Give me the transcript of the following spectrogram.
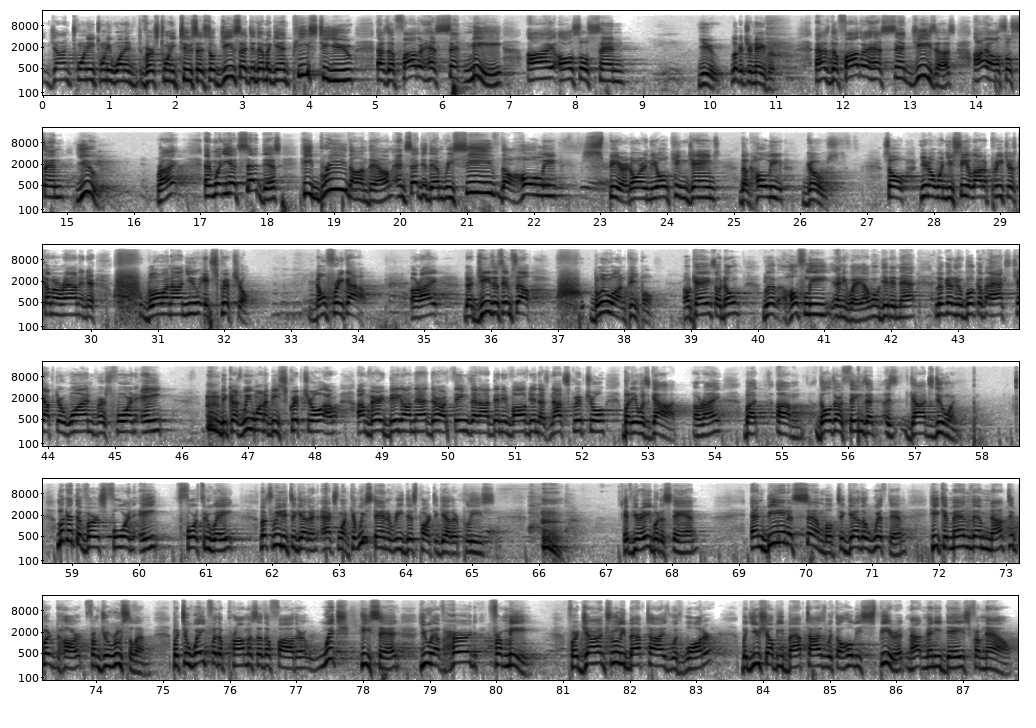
In John 20, 21, and verse 22 says, So Jesus said to them again, Peace to you, as the Father has sent me, I also send you. Look at your neighbor. As the Father has sent Jesus, I also send you. Right? And when he had said this, he breathed on them and said to them, Receive the Holy Spirit, or in the old King James, the Holy Ghost. So, you know, when you see a lot of preachers coming around and they're blowing on you, it's scriptural. Don't freak out. All right? That Jesus himself blew on people. Okay? So don't hopefully anyway, I won't get in that. Look at the book of Acts chapter 1 verse 4 and 8. because we want to be scriptural. I'm, I'm, very big on that. There are things that I've been involved in that's not scriptural, but it was God all right? But um, those are things that is God's doing. Look at the verse 4 and 8, 4 through 8. Let's read it together in Acts 1. Can we stand and read this part together, please? if you're able to stand. And being assembled together with them, he commanded them not to depart from Jerusalem, but to wait for the promise of the Father, which, he said, you have heard from me. For John truly baptized with water but you shall be baptized with the Holy Spirit not many days from now.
